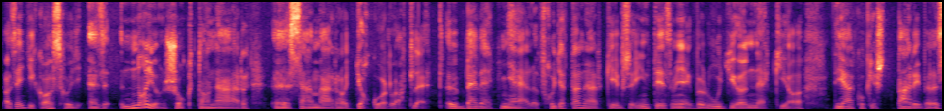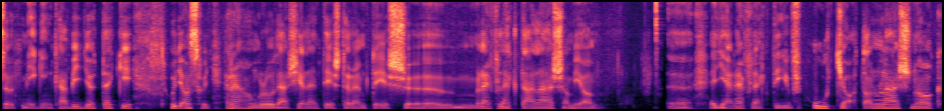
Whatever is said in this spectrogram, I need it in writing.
Az egyik az, hogy ez nagyon sok tanár számára gyakorlat lett bevett nyelv, hogy a tanárképző intézményekből úgy jönnek ki a diákok, és pár évvel ezelőtt még inkább így jöttek ki, hogy az, hogy ráhangolódás, jelentésteremtés, reflektálás, ami a egy ilyen reflektív útja a tanulásnak,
